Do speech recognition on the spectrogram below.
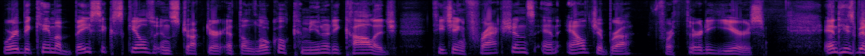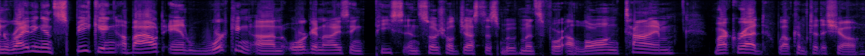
where he became a basic skills instructor at the local community college, teaching fractions and algebra for 30 years. And he's been writing and speaking about and working on organizing peace and social justice movements for a long time. Mark Rudd, welcome to the show.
